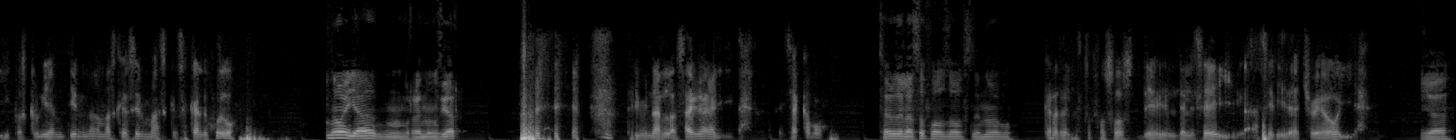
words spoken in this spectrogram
Y pues creo que ya no tiene nada más que hacer más que sacar el juego. No, ya renunciar. Terminar la saga y ya, se acabó. Ser de Last of Us 2 de nuevo. Ser de Last of Us 2 del DLC y la serie de HBO y ya. Ya.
